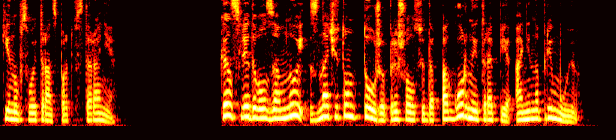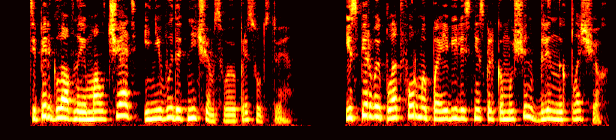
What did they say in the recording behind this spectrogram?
кинув свой транспорт в стороне. Кэл следовал за мной, значит, он тоже пришел сюда по горной тропе, а не напрямую. Теперь главное молчать и не выдать ничем свое присутствие. Из первой платформы появились несколько мужчин в длинных плащах.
